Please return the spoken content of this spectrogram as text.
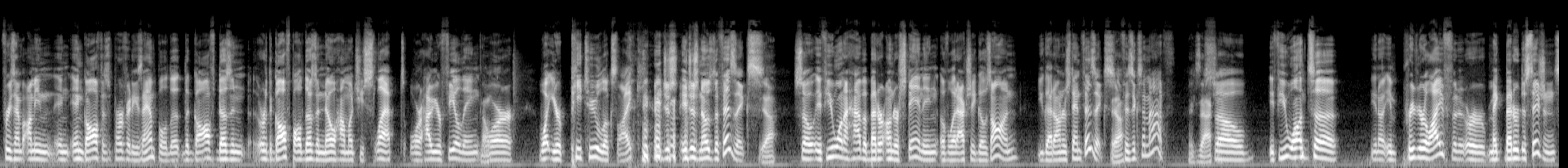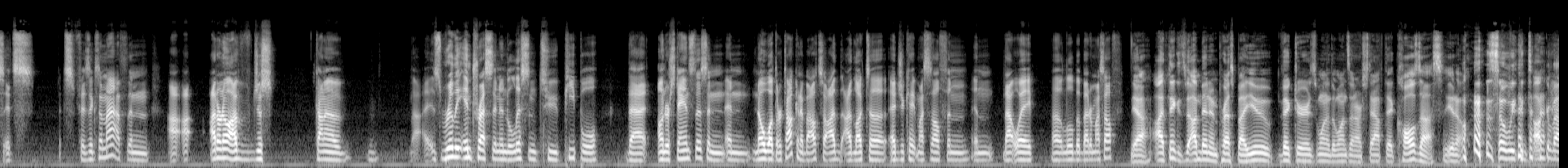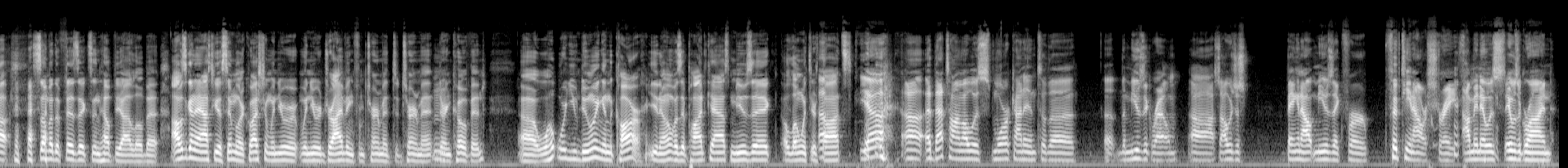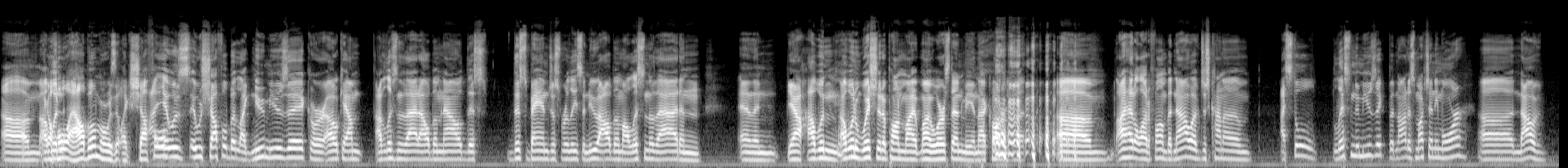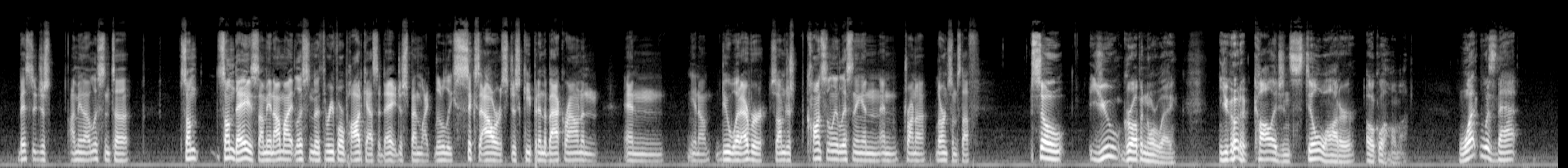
for example, I mean, in, in golf is a perfect example. The the golf doesn't or the golf ball doesn't know how much you slept or how you're feeling Nope. or what your P two looks like. it just it just knows the physics. Yeah. So if you want to have a better understanding of what actually goes on, you got to understand physics, Yeah. physics and math. Exactly. So if you want to, you know, improve your life or- make better decisions, it's it's physics and math. And I I, I don't know. I've just kind of uh, it's really interesting and to listen to people that understands this and and know what they're talking about. So I'd I'd like to educate myself in in that way a little bit better myself. Yeah, I think it's, I've been impressed by you. Viktor is one of the ones on our staff that calls us, you know, so we can talk about some of the physics and help you out a little bit. I was going to ask you a similar question when you were when you were driving from tournament to tournament Mm. during COVID. Uh, what were you doing in the car? You know, was it podcast, music, alone with your thoughts? yeah uh, at that time i was more kind of into the uh, the music realm uh, so i was just banging out music for 15 hours straight. I mean it was it was a grind. Um like a whole album, or was it like shuffle? I, it was it was shuffle but like new music or okay i'm i've listened to that album now. This this band just released a new album. I'll listen to that and and then yeah i wouldn't i wouldn't wish it upon my my worst enemy in that car but, um i had a lot of fun. But now i've just kind of i still listen to music but not as much anymore. Uh now i've basically just i mean i listen to some some days i mean i might listen to three four podcasts a day just spend like literally six hours just keep it in the background and and you know do whatever so i'm just constantly listening and and trying to learn some stuff So you grow up in Norway. You go to college in Stillwater, Oklahoma. What was that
